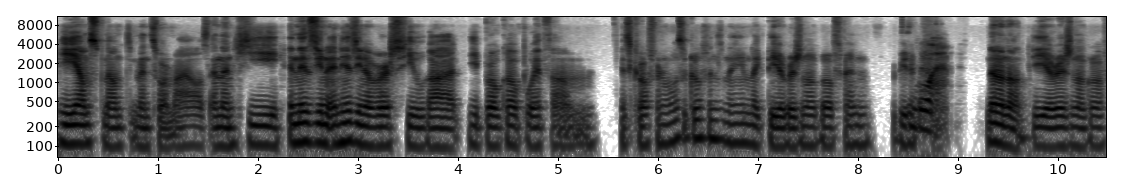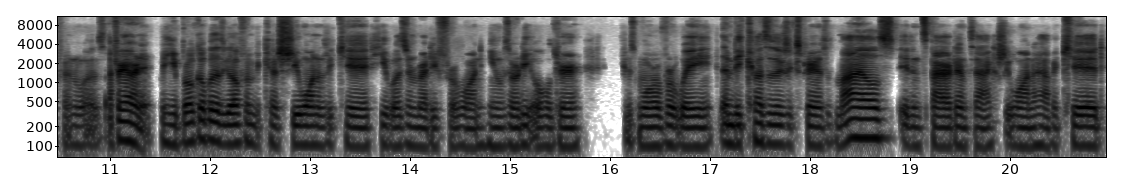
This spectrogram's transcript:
He helps mentor Miles, and then he in his in his universe he got he broke up with um his girlfriend. What was the girlfriend's name? Like the original girlfriend Peter. Gwen. No, no, no. The original girlfriend was I forgot her name, but he broke up with his girlfriend because she wanted a kid. He wasn't ready for one. He was already older. He was more overweight. And because of his experience with Miles, it inspired him to actually want to have a kid.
